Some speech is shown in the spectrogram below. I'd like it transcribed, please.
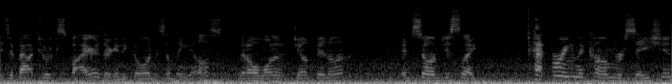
is about to expire. They're going to go on to something else that I'll want to jump in on. And so I'm just like peppering the conversation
